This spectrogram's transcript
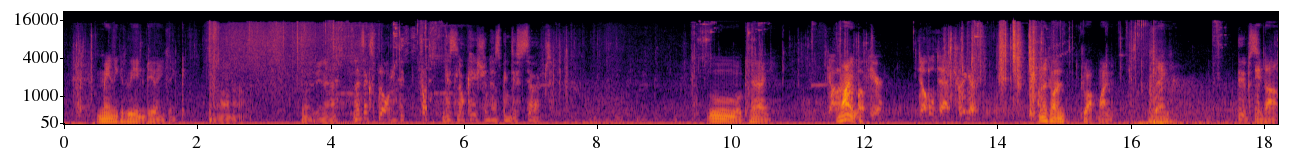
Mainly because we didn't do anything. Oh no. Someone's been there. Let's explore. This, location has been disturbed. Ooh, okay. Got a Right. up here. Double tap trigger. I'm just gonna drop my thing. Oops. Need that.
